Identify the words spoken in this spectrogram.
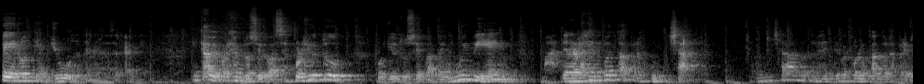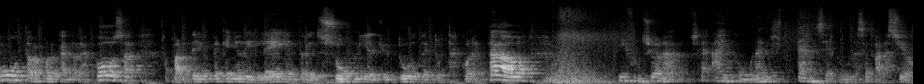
Pero te ayuda a tener esa cercanía. En cambio, por ejemplo, si lo haces por YouTube, por YouTube se va a ver muy bien, vas a tener a la gente contada, pero es un chat un chat donde la gente va colocando las preguntas, va colocando las cosas. Aparte hay un pequeño delay entre el Zoom y el YouTube de tú estás conectado. Y funciona, o sea, hay como una distancia, como una separación.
